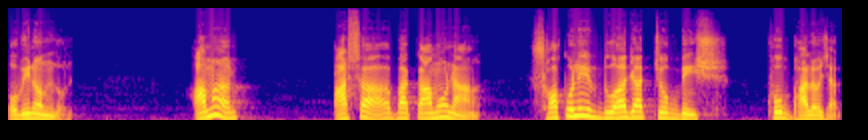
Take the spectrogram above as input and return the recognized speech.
অভিনন্দন। আমার আশা বা কামনা সকলের দু হাজার চব্বিশ খুব ভালো যাক।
